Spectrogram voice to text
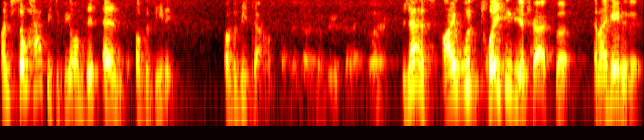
I'm so happy to be on this end of the beating, of the beatdown. On this end of the Atraxa? Yes, I was playing the Atraxa and I hated it.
